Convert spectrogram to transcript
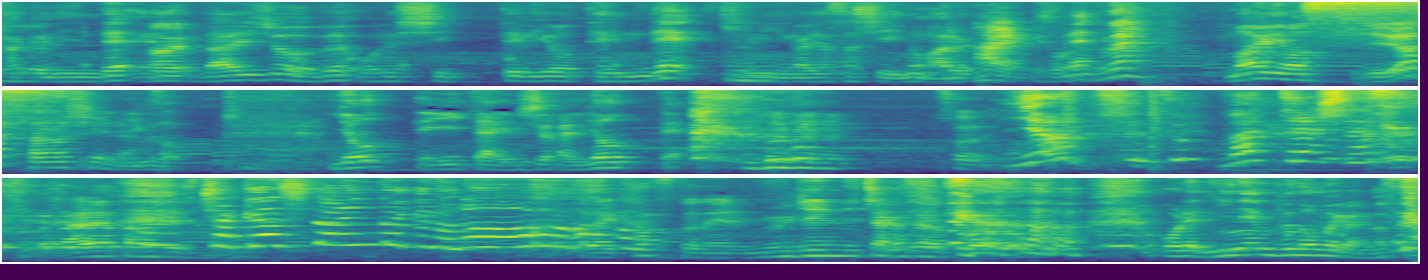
確認で、えーはい。大丈夫。俺知ってるよ点で君が優しいの丸、いはいそうですね。ね参ります。いや楽しいな。いくぞ。よって言いたい後ろからよって。そう。いや待ってました。あれが楽しいです茶化した勝つとね無限に茶化せます。俺2年分の思いがあります。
